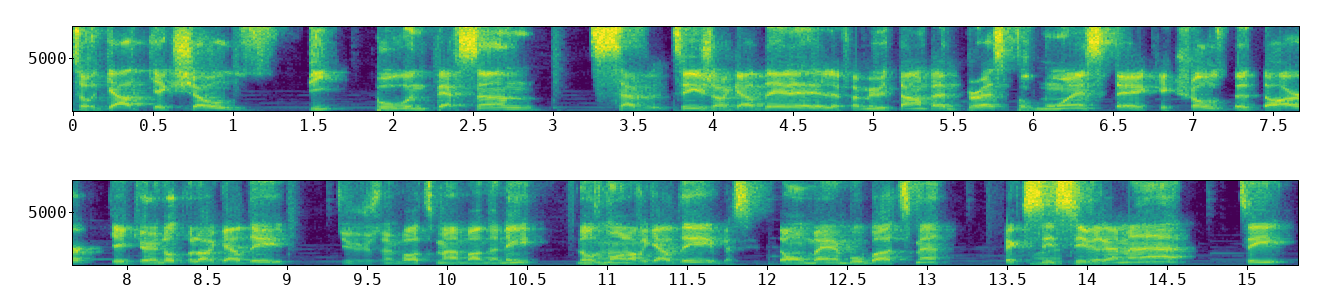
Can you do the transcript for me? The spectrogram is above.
tu regardes quelque chose, puis pour une personne, ça, veut- tu sais, je regardais le fameux Temple and Press, pour moi, c'était quelque chose de dark. Quelqu'un d'autre va le regarder, c'est juste un bâtiment abandonné. D'autres Ouais. vont le regarder, ben, c'est donc ben un beau bâtiment. Fait que c'est- Ouais. c'est vraiment, tu sais,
